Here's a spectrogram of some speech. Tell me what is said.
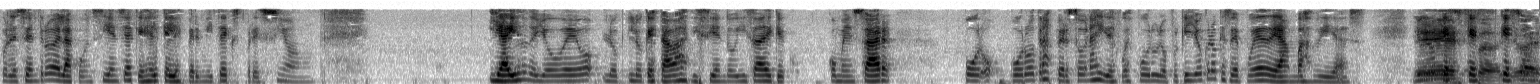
Por el centro de la conciencia, que es el que les permite expresión. Y ahí es donde yo veo lo, lo que estabas diciendo, Isa, de que comenzar por, por otras personas y después por uno, porque yo creo que se puede de ambas vías. Yo creo que, que, son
